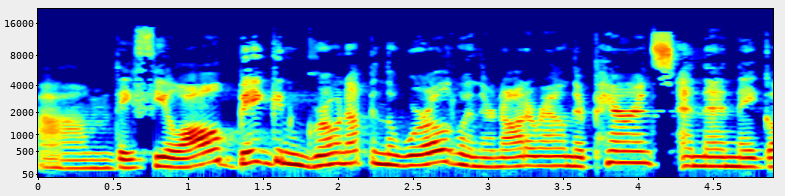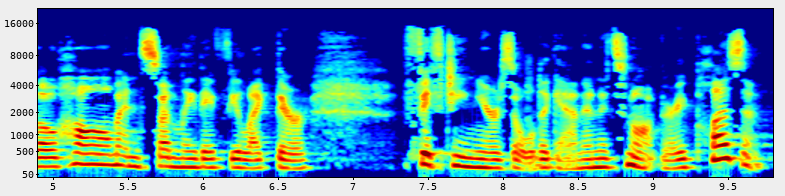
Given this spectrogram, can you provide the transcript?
Um, they feel all big and grown up in the world when they're not around their parents, and then they go home and suddenly they feel like they're 15 years old again, and it's not very pleasant.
